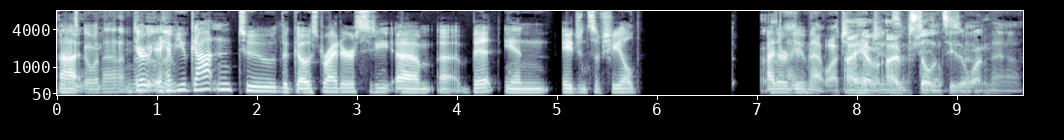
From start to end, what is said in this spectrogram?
what's Uh, going on? on There- Hulu? have you gotten to the Ghost Rider se- um, uh, bit in Agents of Shield? Either of I'm you? not watching. I have- Agents I'm still in season so one. No.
